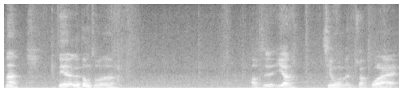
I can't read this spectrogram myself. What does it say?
那第二个动作呢，老师一样，请我们转过来。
